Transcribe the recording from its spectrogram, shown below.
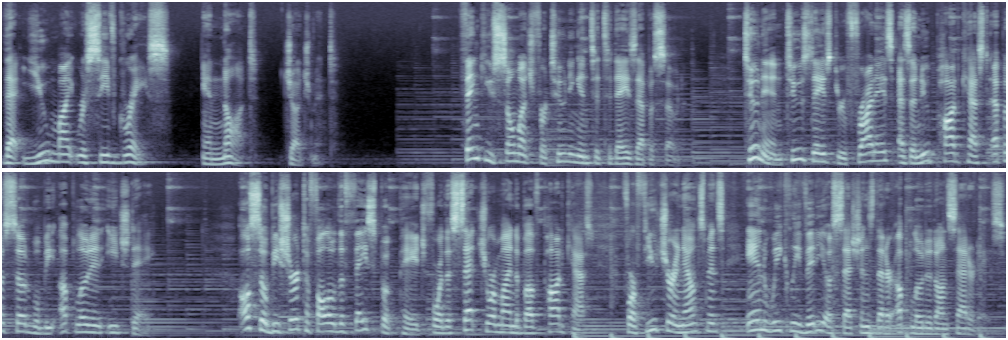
that you might receive grace and not judgment. Thank you so much for tuning into today's episode. Tune in Tuesdays through Fridays as a new podcast episode will be uploaded each day. Also, be sure to follow the Facebook page for the Set Your Mind Above podcast for future announcements and weekly video sessions that are uploaded on Saturdays.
